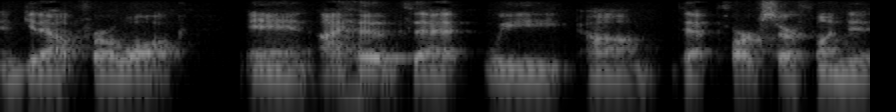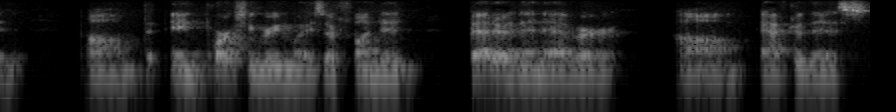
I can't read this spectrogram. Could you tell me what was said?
and get out for a walk. And I hope that we um, that parks are funded um, and parks and greenways are funded better than ever um, after this.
